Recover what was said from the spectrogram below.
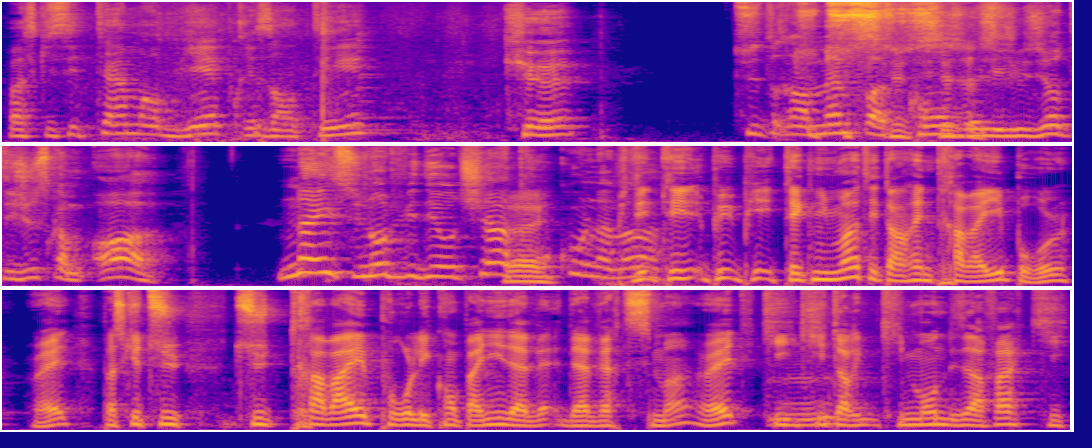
parce que c'est tellement bien présenté que tu te rends même pas compte de l'illusion. T'es juste comme ah nice une autre vidéo de chat Ouais. trop cool là Puis, puis- puis techniquement, t'es en train de travailler pour eux, right? Parce que tu, tu travailles pour les compagnies d'aver- d'avertissement, right? Qui, qui, qui montrent des affaires qui,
